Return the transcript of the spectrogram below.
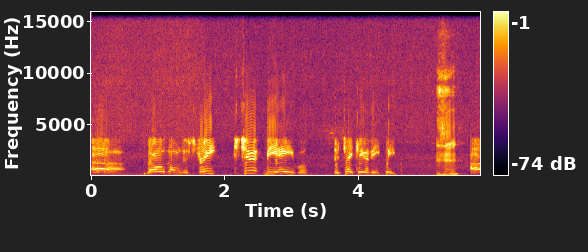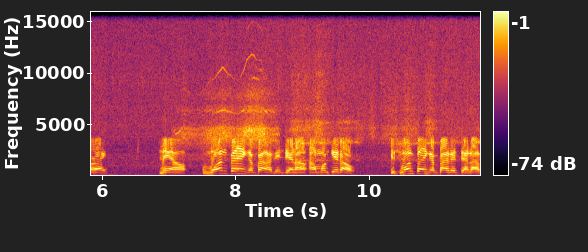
Uh, those on the street should be able to take care of these people. Mm-hmm. All right. Now, one thing about it, and then I, I'm gonna get off. It's one thing about it that I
